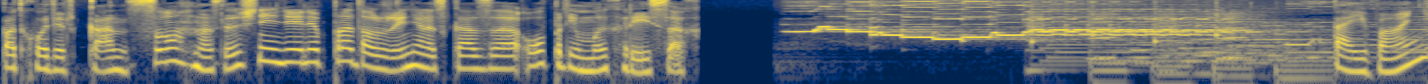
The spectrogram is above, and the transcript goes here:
подходит к концу. На следующей неделе продолжение рассказа о прямых рейсах. Тайвань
